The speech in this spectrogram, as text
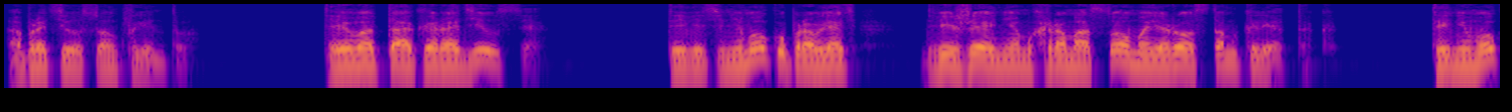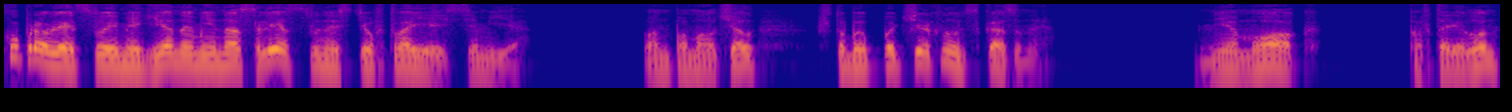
обратился он к Флинту. Ты вот так и родился? Ты ведь не мог управлять движением хромосом или ростом клеток. Ты не мог управлять своими генами и наследственностью в твоей семье. Он помолчал, чтобы подчеркнуть сказанное. Не мог, повторил он,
